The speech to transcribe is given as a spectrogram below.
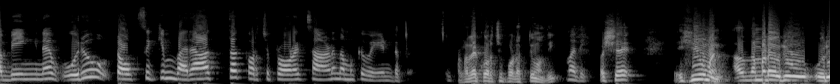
ബീങ്ങിന് ഒരു ടോക്സിക്കും വരാത്ത കുറച്ച് പ്രോഡക്ട്സ് ആണ് നമുക്ക് വേണ്ടത്. വളരെ കുറച്ച് പ്രൊഡക്റ്റ് മതി. മതി. പക്ഷെ ഹ്യൂമൻ അത് നമ്മുടെ ഒരു ഒരു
